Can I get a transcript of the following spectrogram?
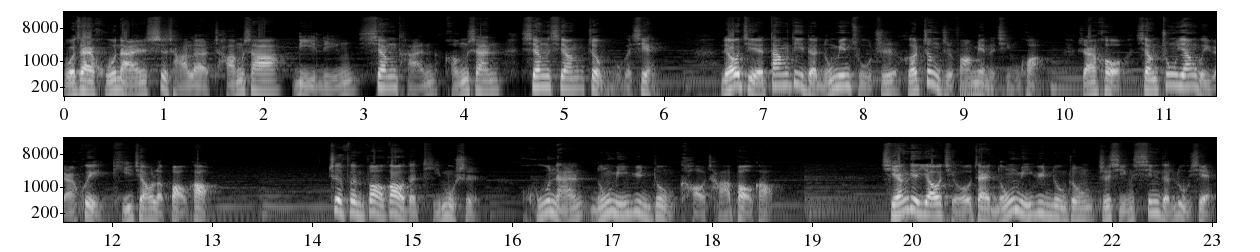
我在湖南视察了长沙、醴陵、湘潭、衡山、湘乡这五个县，了解当地的农民组织和政治方面的情况，然后向中央委员会提交了报告。这份报告的题目是《湖南农民运动考察报告》，强烈要求在农民运动中执行新的路线。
